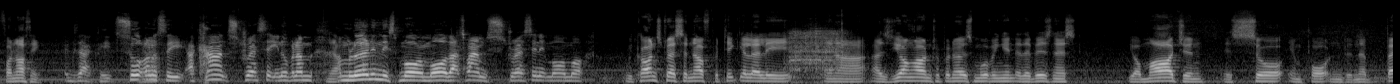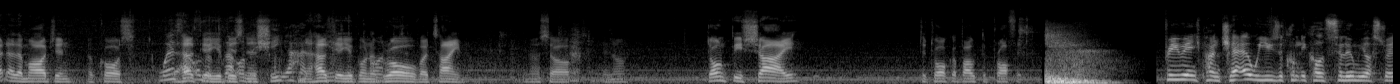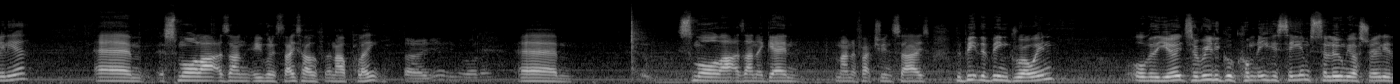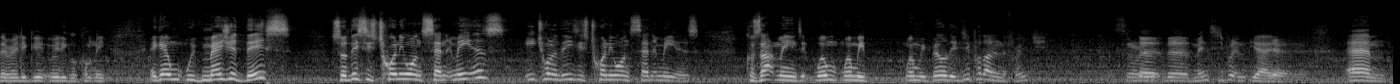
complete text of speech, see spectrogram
for nothing. Exactly. So Yeah. honestly, I can't stress it enough, and I'm Yeah. I'm learning this more and more. That's why I'm stressing it more and more. We can't stress enough, particularly in our, as young entrepreneurs moving into the business, your margin is so important. And the better the margin, of course, Where's the healthier other- your business, sheet and the healthier you're going to grow over time. You know, so you know, don't be shy to talk about the profit. Free range pancetta. We use a company called Salumi Australia. Um, a small artisan. Are you going to slice I'll, and I'll plate? Uh, yeah, either way. Um, small artisan again, manufacturing size. They've been, they've been growing over the years. It's a really good company. If you see them, Salumi Australia, they're a really good, really good company. Again, we've measured this. So this is 21 centimeters. Each one of these is 21 centimeters, because that means when, when we when we build it. Did you put that in the fridge? So, The the mince? Did you put it in? Yeah, yeah, yeah. yeah. Um,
